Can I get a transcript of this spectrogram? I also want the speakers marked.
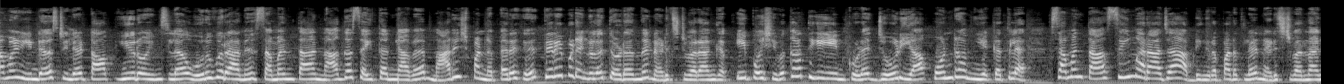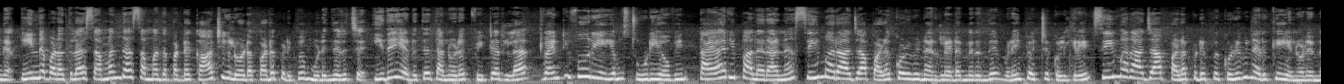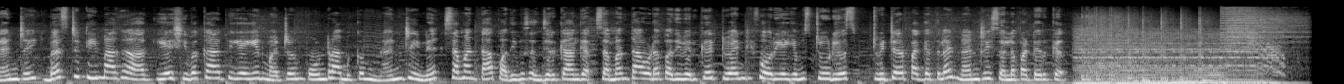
Speaker 1: தமிழ் இண்டஸ்ட்ரியில டாப் ஹீரோயின்ஸ்ல ஒருவரான சமந்தா நாக சைத்தன்யாவை மேரேஜ் பண்ண பிறகு திரைப்படங்களை தொடர்ந்து நடிச்சிட்டு வராங்க. இப்போ சிவகார்த்திகேயன் கூட ஜோடியா பொன்ராம் இயக்கத்துல சமந்தா சீமராஜா அப்படிங்கிற படத்துல நடிச்சிட்டு வந்தாங்க. இந்த படத்துல சமந்தா சம்பந்தப்பட்ட காட்சிகளோட படப்பிடிப்பு முடிஞ்சிருச்சு. இதையடுத்து தன்னோட ட்விட்டர்ல டுவெண்ட்டி ஃபோர் ஏஎம் ஸ்டுடியோவின் தயாரிப்பாளரான சீமராஜா படக்குழுவினர்களிடமிருந்து விடைபெற்றுக் கொள்கிறேன். சீமராஜா படப்பிடிப்பு குழுவினருக்கு என்னோட நன்றி. பெஸ்ட் டீமாக ஆக்கிய சிவகார்த்திகேயன் மற்றும் பொன்ராமுக்கும் நன்றின்னு சமந்தா பதிவு செஞ்சிருக்காங்க. சமந்தாவோட பதிவிற்கு twenty four AM Studios Twitter பக்கத்துல நன்றி சொல்லப்பட்டிருக்கு.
